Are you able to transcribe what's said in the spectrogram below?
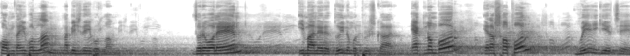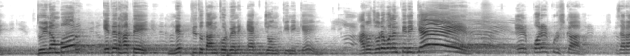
কম দামি বললাম না বেশি দামি বললাম? জোরে বলেন, ইমানের দুই নম্বর পুরস্কার। এক নম্বর, এরা সফল হয়েই গিয়েছে। দুই নম্বর, এদের হাতে নেতৃত্ব দান করবেন একজন তিনি কে? আরও জোরে বলেন তিনি কে? এর পরের পুরস্কার যারা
